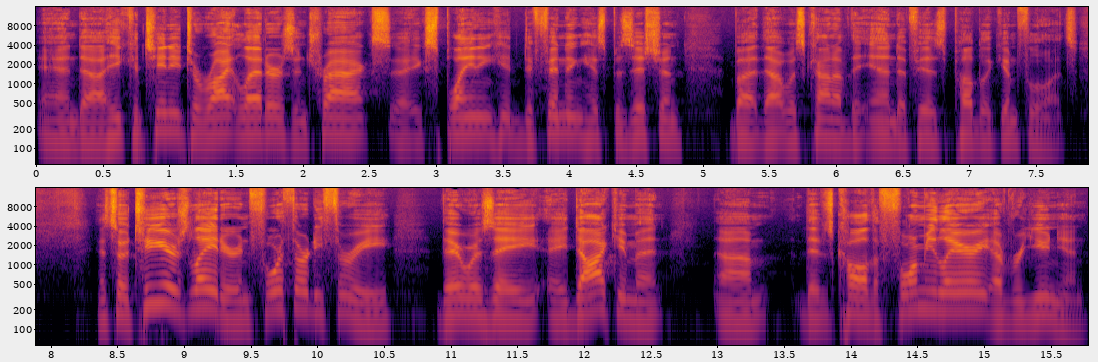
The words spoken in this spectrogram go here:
And uh, he continued to write letters and tracts explaining, defending his position, but that was kind of the end of his public influence. And so, two years later, in 433, there was a, a document um, that was called the Formulary of Reunion,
